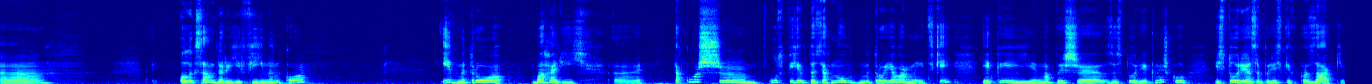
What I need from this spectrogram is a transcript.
е, Олександр Єфіменко і Дмитро Багалій. Е, Також е, успіхів досягнув Дмитро Яворницький, який напише з історії книжку Історія запорізьких козаків.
